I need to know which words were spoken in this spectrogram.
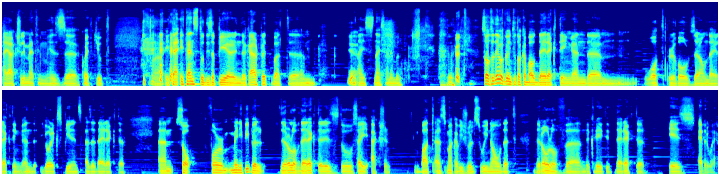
I actually met him. He's uh, quite cute. Uh, it, it tends to disappear in the carpet, but um, Yeah. nice, nice animal. Good. So today we're going to talk about directing and um, what revolves around directing and your experience as a director. Um, so for many people, the role of director is to say action, but as Maca Visuals, we know that the role of uh, the creative director is everywhere.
